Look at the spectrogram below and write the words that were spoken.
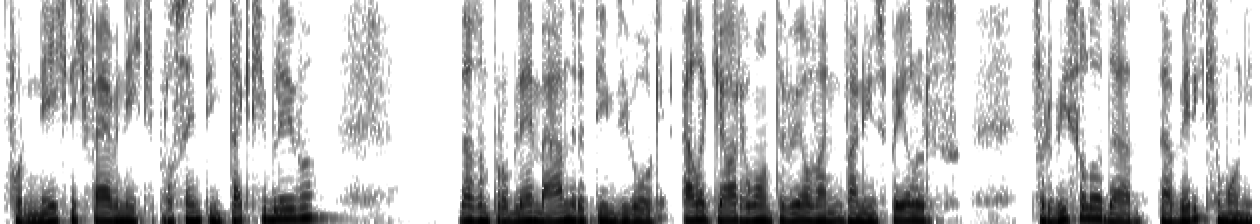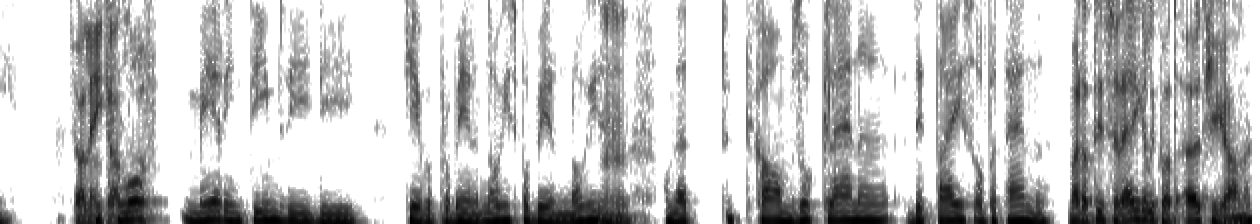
voor 90, 95 procent intact gebleven. dat is een probleem bij andere teams. Die willen elk jaar gewoon te veel van, van hun spelers verwisselen. Dat, dat werkt gewoon niet. Alleen Ik geloof meer in teams die... die Oké, we proberen het nog eens, proberen het nog eens. Mhm. Omdat het gaat om zo kleine details op het einde. Maar dat is er eigenlijk wat uitgegaan hè,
